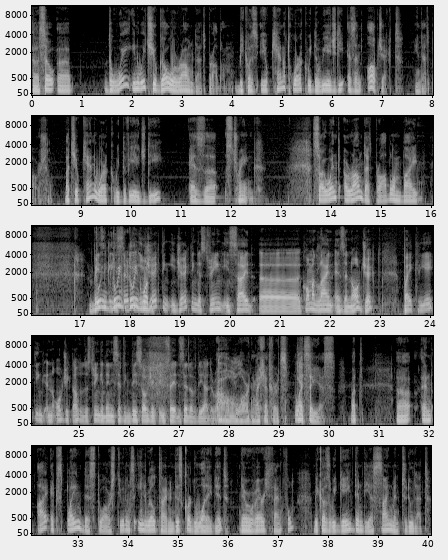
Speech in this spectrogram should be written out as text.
Uh, so uh, the way in which you go around that problem, because you cannot work with the VHD as an object in that PowerShell, but you can work with the VHD as a string. So I went around that problem by Basically, doing, inserting, doing what injecting injecting a string inside uh, command line as an object by creating an object out of the string and then inserting this object inside instead of the other one. Oh Lord, my head hurts. Let's say yes, but uh, and I explained this to our students in real time in Discord what I did. They were very thankful because we gave them the assignment to do that.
